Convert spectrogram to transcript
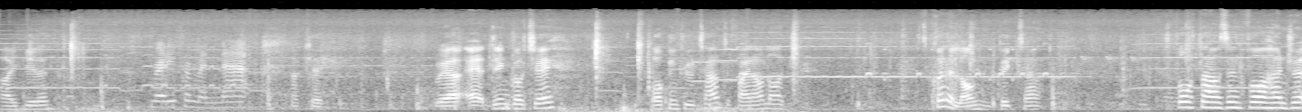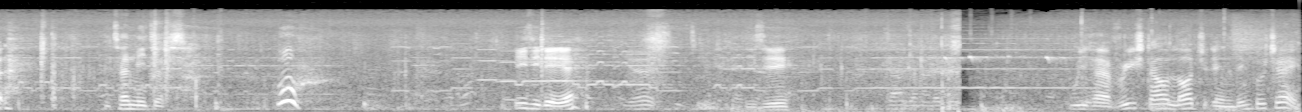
How are you feeling? Ready for my nap. Okay. We are at Dingboche, walking through town to find our lodge. It's quite a long, big town. 4,410 meters. Woo! Easy day, eh? Yes. Easy. We have reached our lodge in Dingboche.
